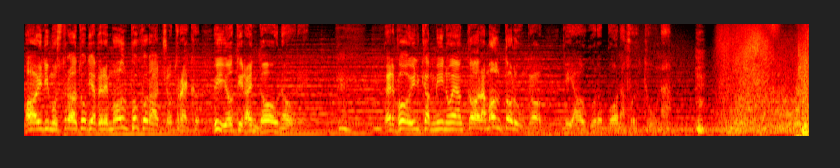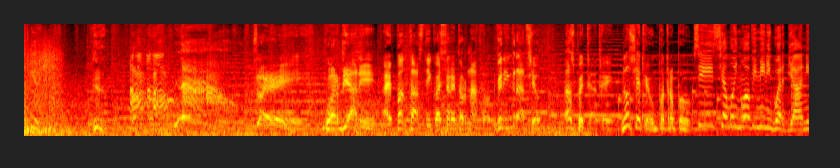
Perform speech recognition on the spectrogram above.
Hai dimostrato di avere molto coraggio, Trek. Io ti rendo onore. Per voi il cammino è ancora molto lungo. Vi auguro buona fortuna. Sì! Guardiani, è fantastico essere tornato. Vi ringrazio. Aspettate, non siete un po' troppo... Sì, siamo i nuovi mini guardiani.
